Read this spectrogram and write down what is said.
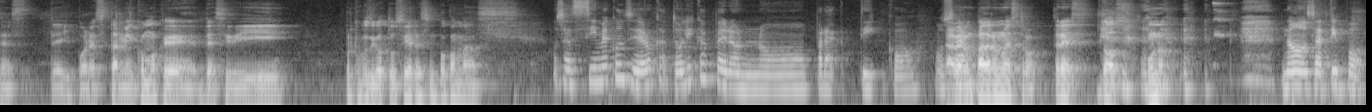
Este, y por eso también como que decidí... Porque pues digo, tú sí eres un poco más... O sea, sí me considero católica, pero no practico. O a sea, ver, un Padre Nuestro. Tres, dos, uno. No, o sea, tipo,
